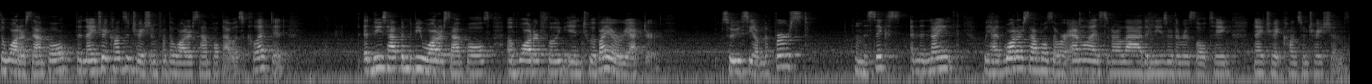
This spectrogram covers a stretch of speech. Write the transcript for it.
the water sample, the nitrate concentration for the water sample that was collected. And these happen to be water samples of water flowing into a bioreactor. So you see on the first, on the sixth, and the ninth, we had water samples that were analyzed in our lab, and these are the resulting nitrate concentrations.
